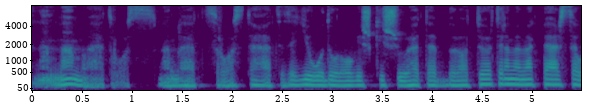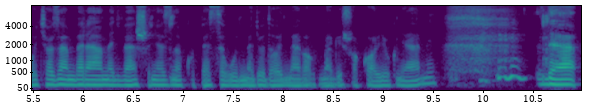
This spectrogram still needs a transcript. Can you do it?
nem, nem lehet rossz, nem lehet rossz. Tehát ez egy jó dolog, és kisülhet ebből a történelme, meg persze, hogyha az ember elmegy versenyezni, akkor persze úgy megy oda, hogy meg, meg is akarjuk nyerni. De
